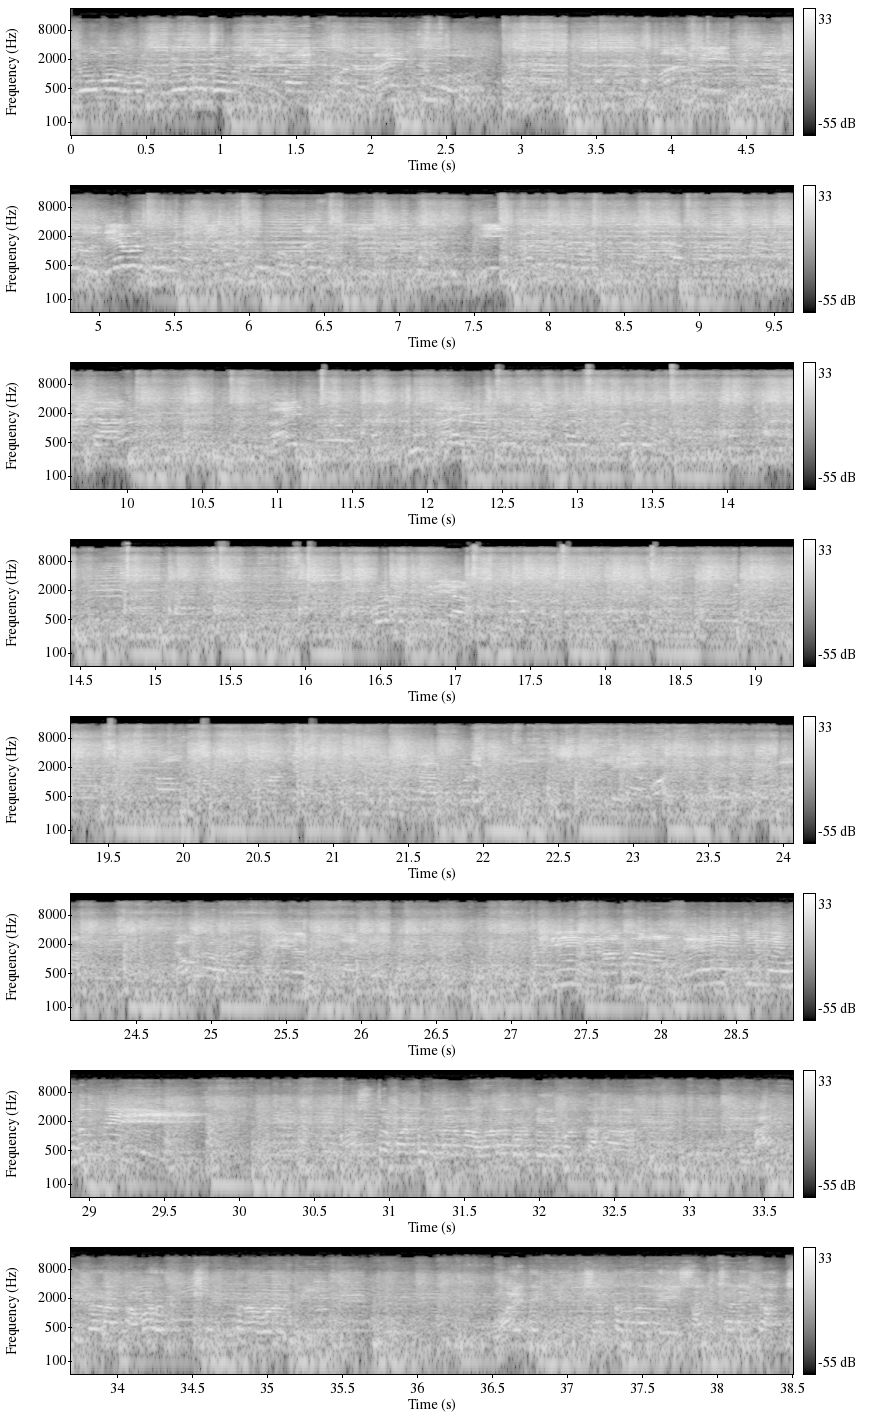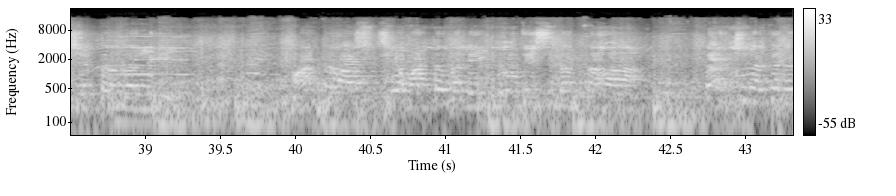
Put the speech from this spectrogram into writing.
ಶಿವಮೊಗ್ಗ ಶಿವಮೊಗ್ಗವನ್ನು ನಿಭಾಯಿಸಿಕೊಂಡು ರಾಯಚೂರು. ತಾಲೂಕುಗಳಂತಹ ತಂಡ ರಾಯಚೂರು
